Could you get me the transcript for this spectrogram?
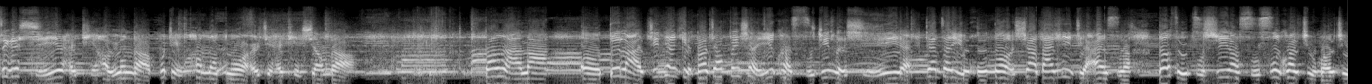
这个洗衣液还挺好用的，不仅泡沫多，而且还挺香的。当然啦，哦，对了，今天给大家分享一款十斤的洗衣液，现在有活动，下单立减二十，到手只需要十四块九毛九。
